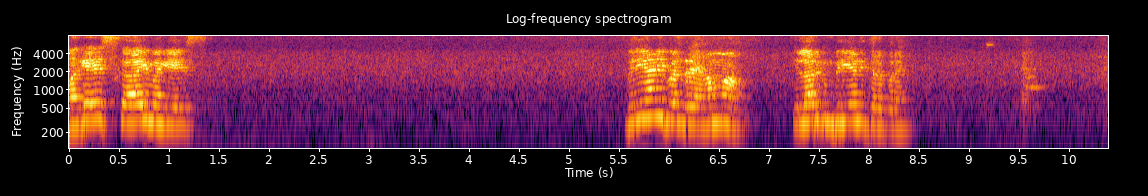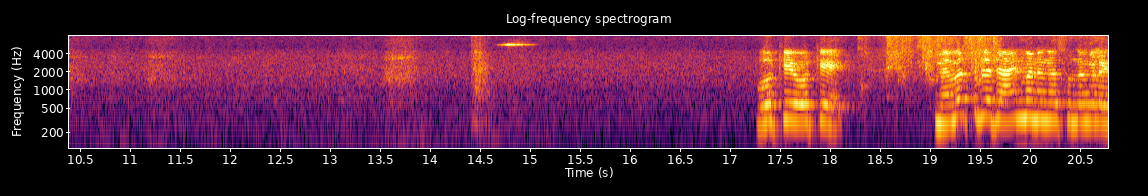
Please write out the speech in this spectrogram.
மகேஷ் ஹாய் மகேஷ். பிரியாணி பண்ணுறேன் ஆமா எல்லாருக்கும் பிரியாணி தரப்போறேன். ஓகே ஓகே மெம்பர்ஷிப்பில் ஜாயின் பண்ணுங்க சொந்தங்களே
